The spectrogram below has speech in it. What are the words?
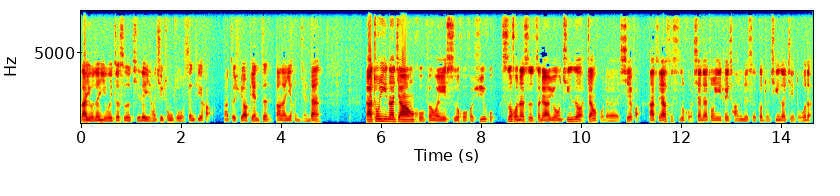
那有人以为这是体内阳气充足，身体好。啊，这需要辩证，当然也很简单。那中医呢，将火分为实火和虚火。实火呢是治疗用清热降火的泻法。那只要是实火，现在中医最常用的是各种清热解毒的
